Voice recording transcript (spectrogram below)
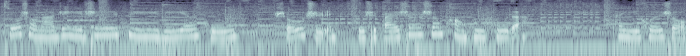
左手拿着一只碧玉鼻烟壶，手指也是白生生、胖乎乎的。他一挥手，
